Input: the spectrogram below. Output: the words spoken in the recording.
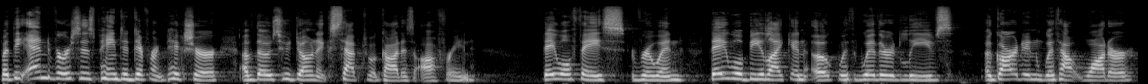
But the end verses paint a different picture of those who don't accept what God is offering. They will face ruin. They will be like an oak with withered leaves, a garden without water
